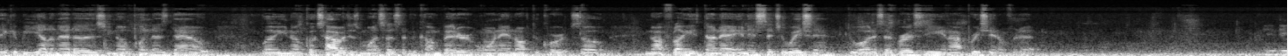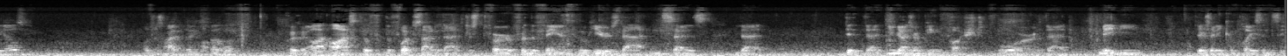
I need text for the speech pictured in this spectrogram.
they could be yelling at us, you know, putting us down. But, you know, Coach Howard just wants us to become better on and off the court. So, you know, I feel like he's done that in this situation through all this adversity, and I appreciate him for that. Anything else? I'll just Thanks, Butler. quickly. I'll, I'll ask the, the flip side of that, just for, for the fan who hears that and says that that you guys aren't being pushed, or that maybe there's any complacency,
